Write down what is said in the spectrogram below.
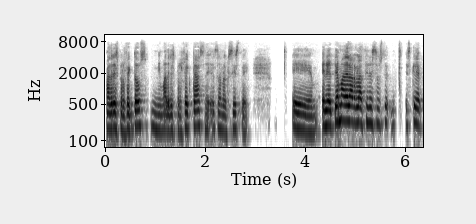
padres perfectos ni madres perfectas, eso no existe. Eh, en el tema de las relaciones, es que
